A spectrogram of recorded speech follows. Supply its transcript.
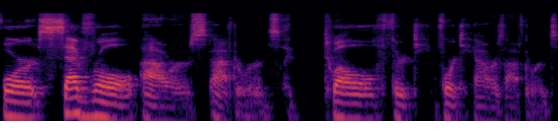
for several hours afterwards, like 12, 13, 14 hours afterwards.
